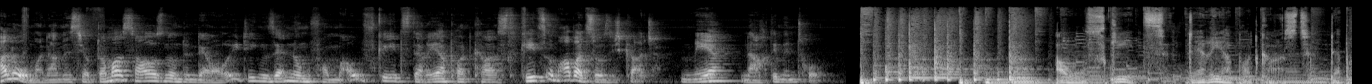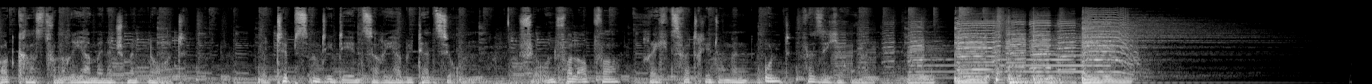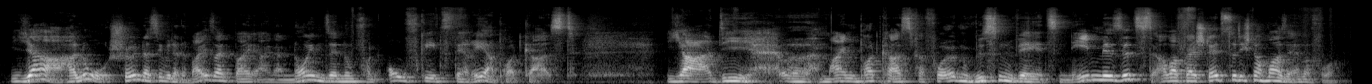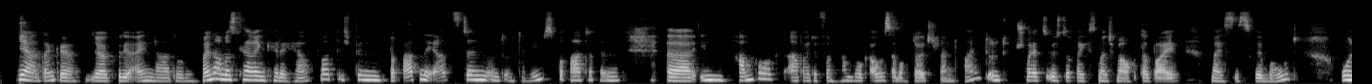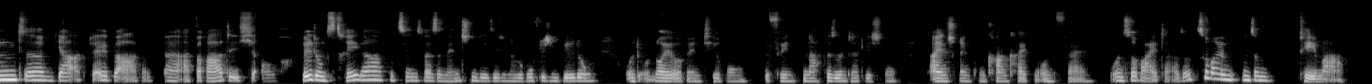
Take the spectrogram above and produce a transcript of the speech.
Hallo, mein Name ist Jörg Dommershausen und in der heutigen Sendung vom Auf geht's, der Reha Podcast, geht's um Arbeitslosigkeit. Mehr nach dem Intro. Auf geht's, der Reha Podcast, der Podcast von Reha Management Nord. Mit Tipps und Ideen zur Rehabilitation für Unfallopfer, Rechtsvertretungen und Versicherungen. Ja, hallo, schön, dass ihr wieder dabei seid bei einer neuen Sendung von Auf geht's, der Rea Podcast. Ja, die äh, meinen Podcast verfolgen, wissen, wer jetzt neben mir sitzt, aber vielleicht stellst du dich nochmal selber vor. Ja, danke, Jörg, für die Einladung. Mein Name ist Karin Kelle-Herford. Ich bin beratende Ärztin und Unternehmensberaterin äh, in Hamburg, arbeite von Hamburg aus, aber auch deutschlandweit und Schweiz, Österreich ist manchmal auch dabei, meistens remote. Und äh, ja, aktuell äh, berate ich auch Bildungsträger beziehungsweise Menschen, die sich in der beruflichen Bildung und Neuorientierung befinden nach gesundheitlichen Einschränkungen, Krankheiten, Unfällen und so weiter. Also zu unserem Thema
